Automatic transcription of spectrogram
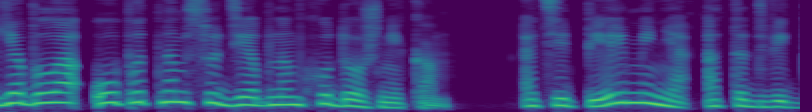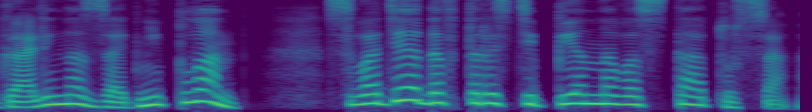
Я была опытным судебным художником, а теперь меня отодвигали на задний план, сводя до второстепенного статуса.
